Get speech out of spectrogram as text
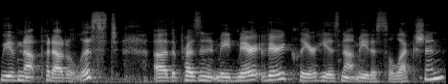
We have not put out a list. Uh, the president made very clear he has not made a selection.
